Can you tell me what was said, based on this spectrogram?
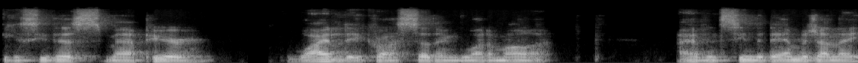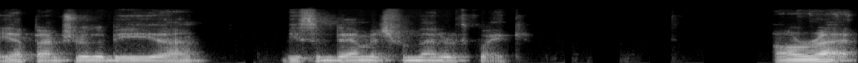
you can see this map here, widely across southern Guatemala. I haven't seen the damage on that yet, but I'm sure there'll be uh, be some damage from that earthquake. All right.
